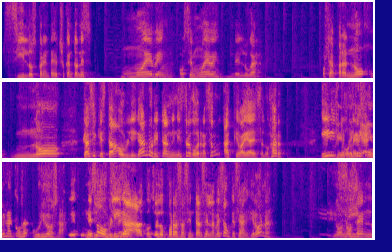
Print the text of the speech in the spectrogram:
si los 48 cantones mueven o se mueven del lugar? o sea, para no, no, casi que está obligando ahorita al ministro de Gobernación a que vaya a desalojar. Y con eso, hay una cosa curiosa. eso obliga a Consuelo Porras a sentarse en la mesa, aunque sea en Gerona. No, no sé,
